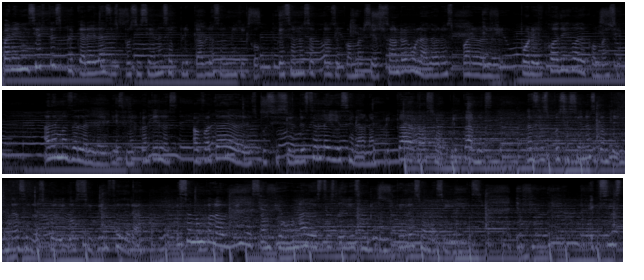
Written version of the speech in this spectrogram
Para iniciar te explicaré las disposiciones aplicables en México, que son los actos de comercio. Son reguladores por el Código de Comercio, además de las leyes mercantiles. A falta de la disposición de estas leyes serán aplicadas o aplicables las disposiciones contenidas en los Códigos Civil Federal. Esto nunca lo olvides, aunque una de estas leyes mercantiles son las siguientes. Existe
